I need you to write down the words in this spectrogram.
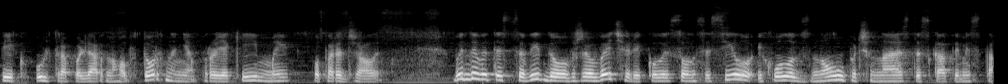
пік ультраполярного вторгнення, про який ми попереджали. Ви дивитесь це відео вже ввечері, коли сонце сіло і холод знову починає стискати міста.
